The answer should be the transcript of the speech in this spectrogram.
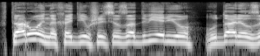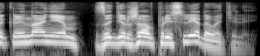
Второй, находившийся за дверью, ударил заклинанием, задержав преследователей.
